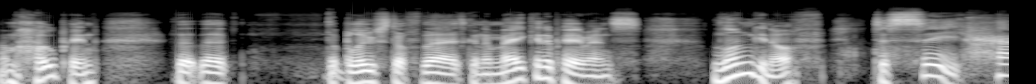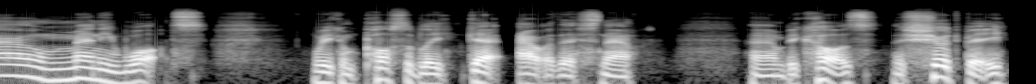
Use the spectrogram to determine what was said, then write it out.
I'm hoping that the the blue stuff there is going to make an appearance long enough to see how many watts we can possibly get out of this now um, because there should be,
